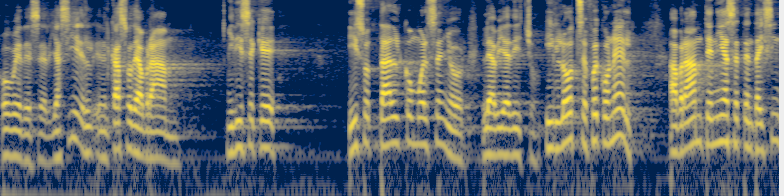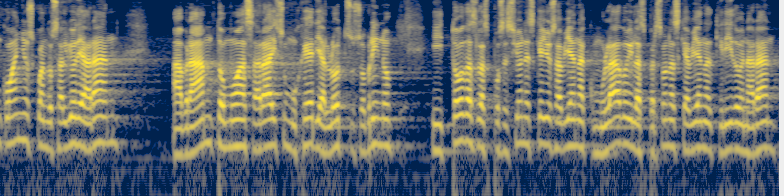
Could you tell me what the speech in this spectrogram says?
obedecer. Y así en el caso de Abraham, y dice que hizo tal como el Señor le había dicho, y Lot se fue con él. Abraham tenía 75 años cuando salió de Arán Abraham tomó a Sarai su mujer y a Lot su sobrino y todas las posesiones que ellos habían acumulado y las personas que habían adquirido en Arán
